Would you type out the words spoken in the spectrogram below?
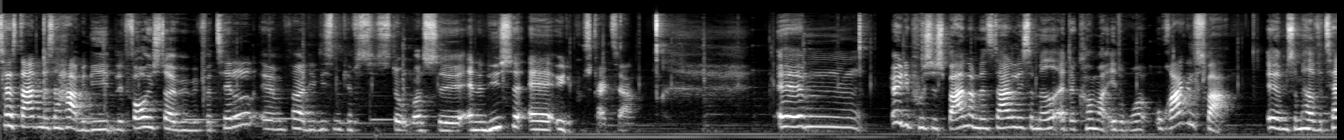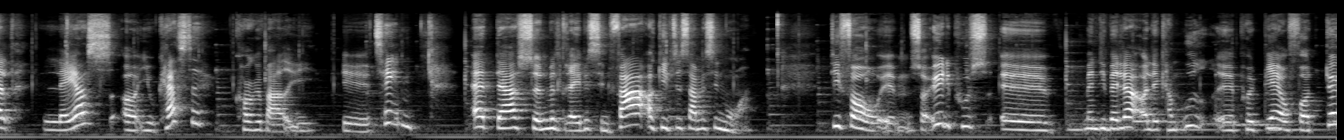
til at starte med, så har vi lige lidt forhistorie, vi vil fortælle, øhm, for at I ligesom kan forstå vores øh, analyse af Ødipus-karakteren. Øhm, Ødipus' barndom, den starter ligesom med, at der kommer et orakelsvar, øhm, som havde fortalt Laos og Iokaste, kongebaret i øh, Theben, at deres søn vil dræbe sin far og gifte sig med sin mor. De får øhm, så Ødipus, øh, men de vælger at lægge ham ud øh, på et bjerg for at dø,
